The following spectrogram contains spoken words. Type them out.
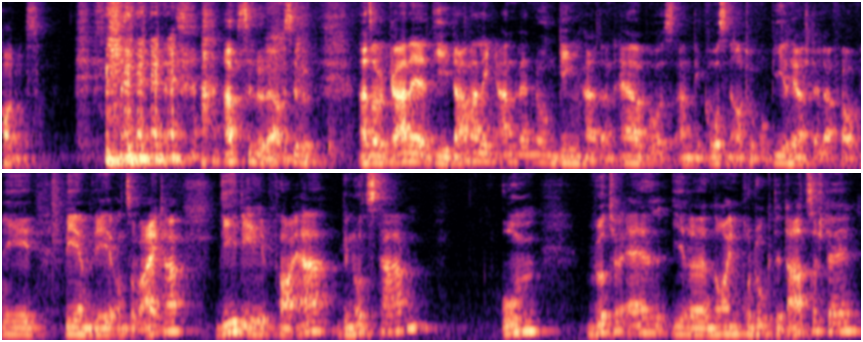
Pornos. absolut, absolut. Also gerade die damaligen Anwendungen gingen halt an Airbus, an die großen Automobilhersteller VW, BMW und so weiter, die die VR genutzt haben, um virtuell ihre neuen Produkte darzustellen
